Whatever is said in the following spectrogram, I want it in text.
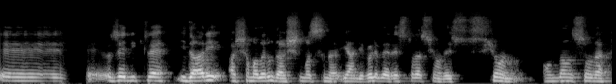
e, özellikle idari aşamaların da aşılmasını yani böyle bir restorasyon, restitüsyon ondan sonra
